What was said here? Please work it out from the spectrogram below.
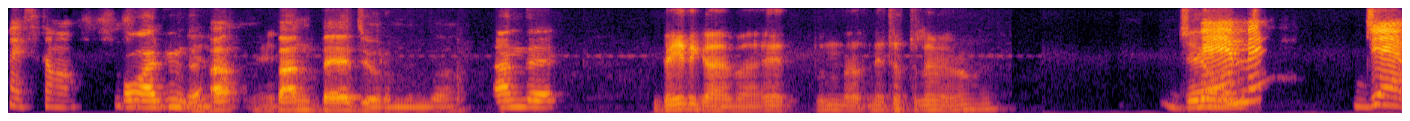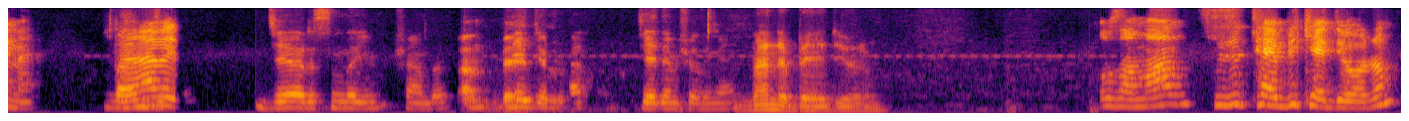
Neyse tamam. O albümde. Ben, ben B diyorum bunda. Ben de B'ydi galiba. Evet. Bunu da net hatırlamıyorum ama. C, B mi? C mi? ben C, verin. C arasındayım şu anda. Ben B B diyorum. ben. C demiş olayım yani. Ben de B diyorum. O zaman sizi tebrik ediyorum.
